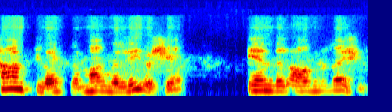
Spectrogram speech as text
conflict among the leadership in the organization.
